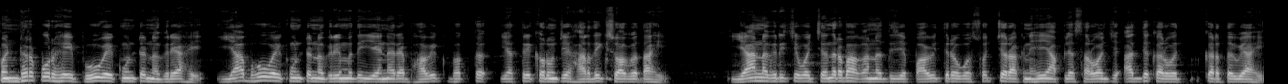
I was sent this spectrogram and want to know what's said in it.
पंढरपूर हे भूवैकुंठ नगरी आहे. या भूवैकुंठ नगरीमध्ये येणाऱ्या भाविक भक्त यात्रेकरूंचे हार्दिक स्वागत आहे. या नगरीचे व चंद्रभागा नदीचे पावित्र्य व स्वच्छ राखणे हे आपल्या सर्वांचे आद्य कर्व कर्तव्य आहे.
